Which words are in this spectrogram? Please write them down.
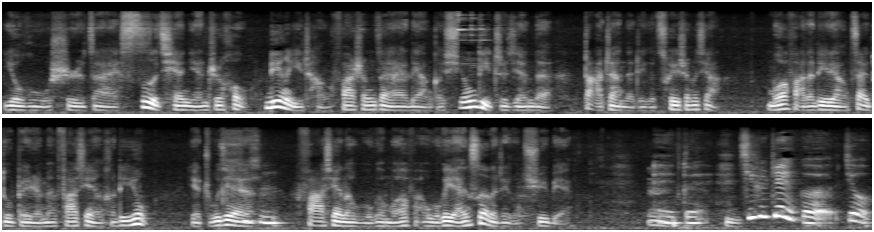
又是在四千年之后，另一场发生在两个兄弟之间的大战的这个催生下，魔法的力量再度被人们发现和利用，也逐渐嗯发现了五个魔法、五个颜色的这种区别。哎，对，其实这个就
